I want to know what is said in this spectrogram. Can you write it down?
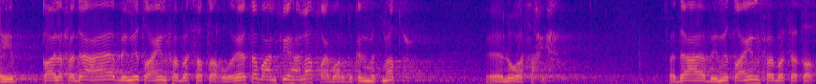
طيب قال فدعا بنطع فبسطه. هي طبعا فيها نطع برضو كلمة نطع لغة صحيحة. فدعا بنطع فبسطه.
